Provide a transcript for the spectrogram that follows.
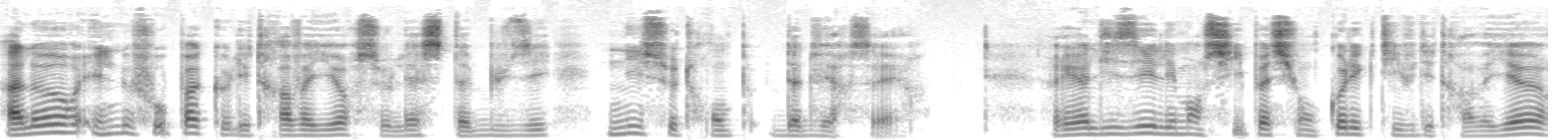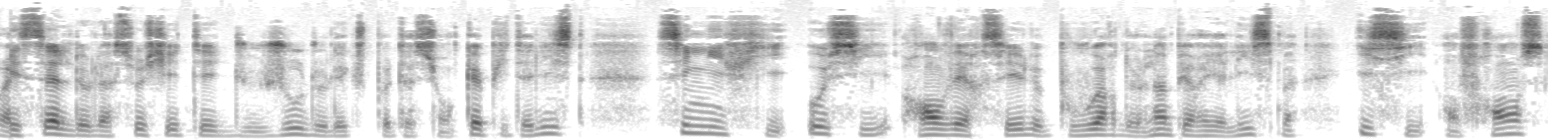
Alors, il ne faut pas que les travailleurs se laissent abuser ni se trompent d'adversaires. Réaliser l'émancipation collective des travailleurs et celle de la société du joug de l'exploitation capitaliste signifie aussi renverser le pouvoir de l'impérialisme ici en France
